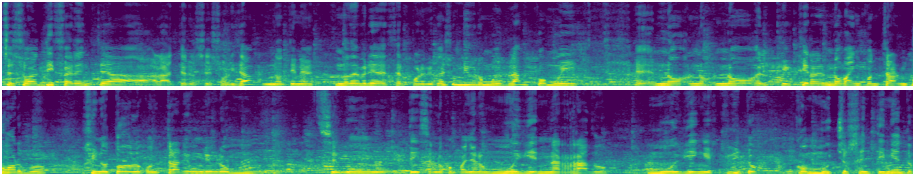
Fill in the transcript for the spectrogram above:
sexual diferente a, a la heterosexualidad. No tiene, no debería de ser polémico. Es un libro muy blanco, muy eh, no, no, no, el que quiera no va a encontrar morbo, sino todo lo contrario, un libro mu- según dicen los compañeros muy bien narrado, muy bien escrito, con mucho sentimiento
